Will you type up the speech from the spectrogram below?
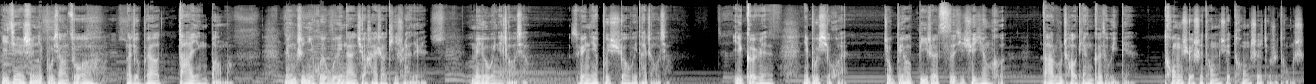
一件事你不想做，那就不要答应帮忙。明知你会为难，却还是要提出来的人，没有为你着想，所以你也不需要为他着想。一个人你不喜欢，就不要逼着自己去迎合。大路朝天各走一边，同学是同学，同事就是同事，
